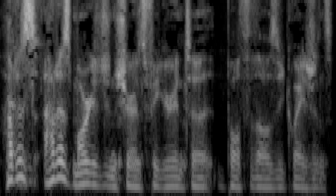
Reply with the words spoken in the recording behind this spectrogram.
How does how does mortgage insurance figure into both of those equations?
